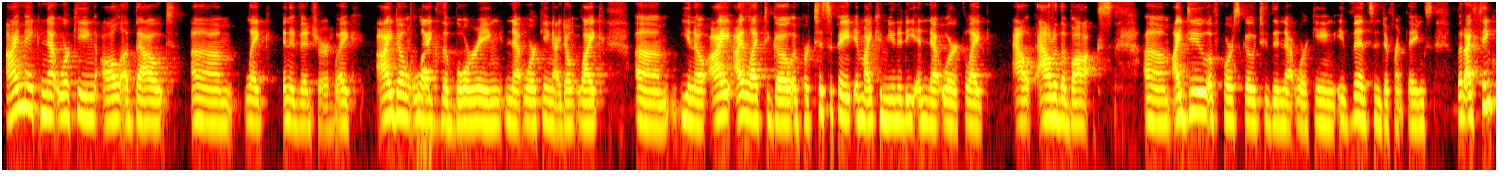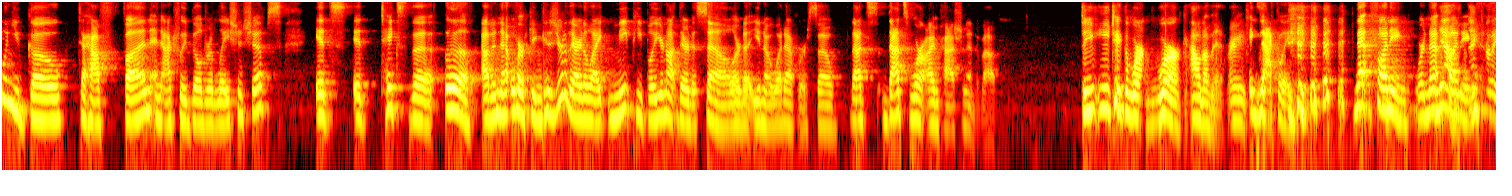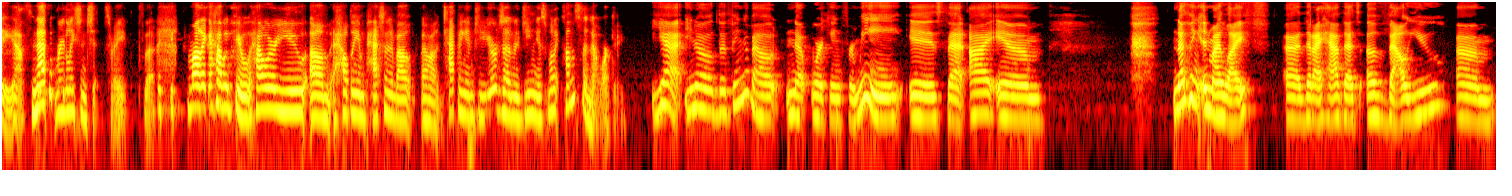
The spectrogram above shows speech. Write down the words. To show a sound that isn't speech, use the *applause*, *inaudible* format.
I make networking all about um, like an adventure. Like, I don't like the boring networking. I don't like um, you know, I I like to go and participate in my community and network like out out of the box. Um, I do, of course, go to the networking events and different things, but I think when you go to have fun and actually build relationships, it's it takes the uh out of *laughs* networking because you're there to like meet people. You're not there to sell or to you know whatever. So that's that's where I'm passionate about. So you, you take the word work out of it, right? Exactly. *laughs* net funning. We're net yes, funning. Net yes. Net relationships, right? So, Monica, how about you? How are you um, helping and passionate about uh, tapping into your zone of genius when it comes to networking? Yeah, you know, the thing about networking for me is that I am *sighs* nothing in my life uh, that I have that's of value um,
